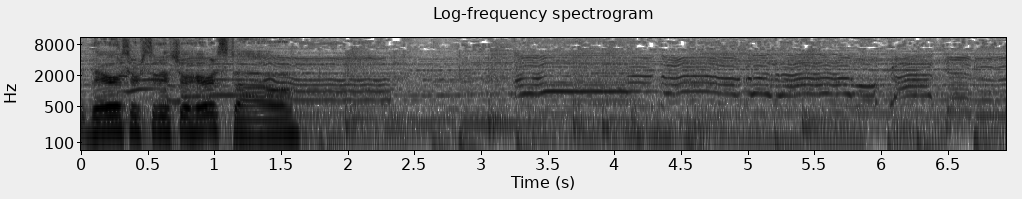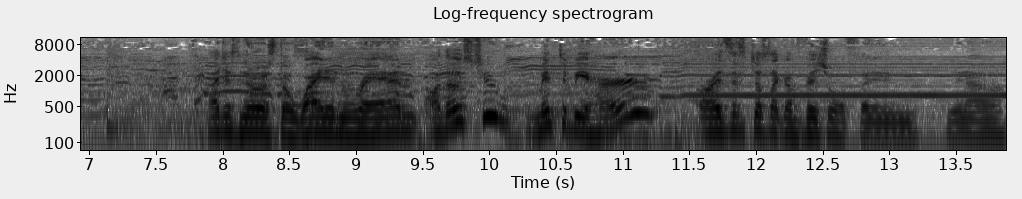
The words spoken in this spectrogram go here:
There's her signature hairstyle. I just noticed the white and red. Are those two meant to be her? Or is this just like a visual thing, you know?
